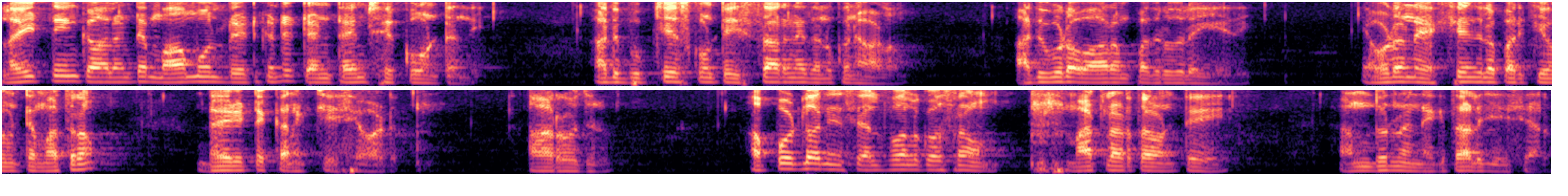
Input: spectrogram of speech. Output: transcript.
లైట్నింగ్ కాల్ అంటే మామూలు రేటు కంటే టెన్ టైమ్స్ ఎక్కువ ఉంటుంది. అది బుక్ చేసుకుంటే ఇస్తారనేది అనుకునేవాళ్ళం. అది కూడా వారం పది రోజులు అయ్యేది ఎవడన్నా ఎక్స్చేంజ్లో పరిచయం ఉంటే మాత్రం డైరెక్ట్గా కనెక్ట్ చేసేవాడు. ఆ రోజులు. అప్పట్లో నేను సెల్ ఫోన్ల కోసం మాట్లాడుతూ ఉంటే అందరూ నన్ను ఎగతాళి చేశారు.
